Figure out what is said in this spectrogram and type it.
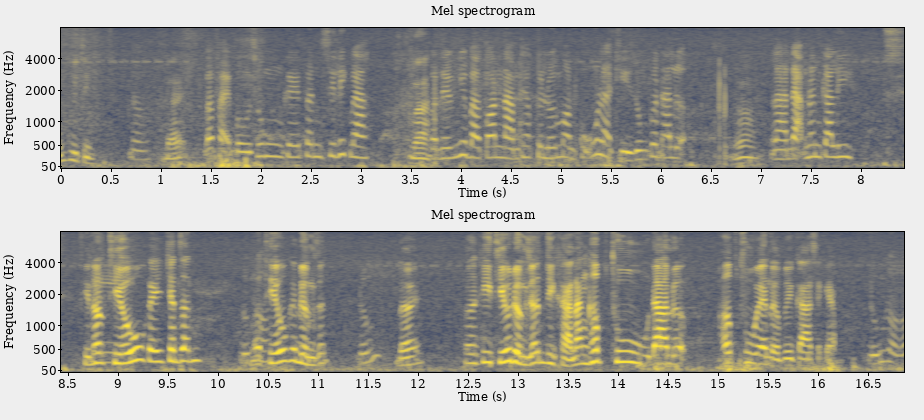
Đúng quy trình. Rồi. đấy. Và phải bổ sung cái phân silic vào. Vâng. còn nếu như bà con làm theo cái lối mòn cũ là chỉ dùng phân đa lượng. Đúng không? là đạm nân kali. Thì nó Thì- thiếu cái chất dẫn. Đúng nó rồi. thiếu cái đường dẫn. Đúng. Đấy. Và khi thiếu đường dẫn thì khả năng hấp thu đa lượng hấp thu NPK sẽ kém. Đúng rồi.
